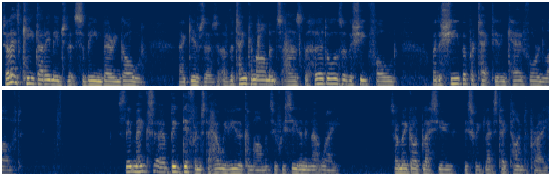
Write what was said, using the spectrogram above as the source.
So let's keep that image that Sabine Baring Gould uh, gives us of the Ten Commandments as the hurdles of the sheepfold where the sheep are protected and cared for and loved. So it makes a big difference to how we view the commandments if we see them in that way. So may God bless you this week. Let's take time to pray.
